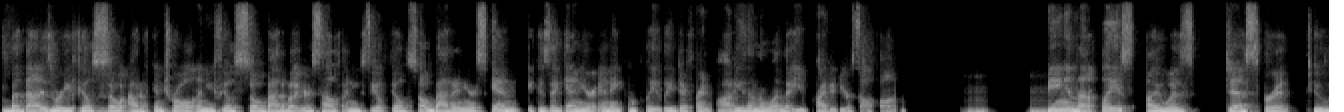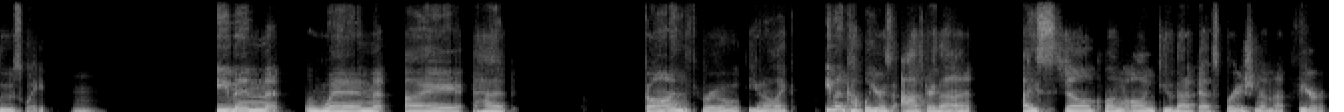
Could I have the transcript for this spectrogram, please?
but that is where you feel so out of control and you feel so bad about yourself and you feel, feel so bad in your skin because, again, you're in a completely different body than the one that you prided yourself on. Mm-hmm. Being in that place, I was desperate to lose weight. Mm-hmm. Even when I had gone through, you know, like even a couple years after that, I still clung on to that desperation and that fear.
